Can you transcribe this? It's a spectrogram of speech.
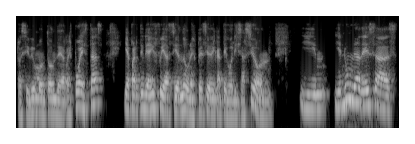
Recibí un montón de respuestas y a partir de ahí fui haciendo una especie de categorización. Y, y en una de esas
